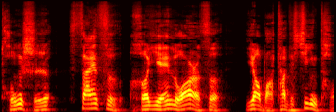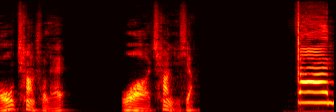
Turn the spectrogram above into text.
同时三字和阎罗二字。要把他的心头唱出来，我唱一下。三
